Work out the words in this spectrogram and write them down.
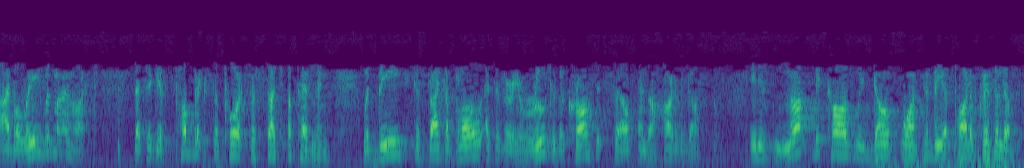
I believe with my heart that to give public support for such a peddling would be to strike a blow at the very root of the cross itself and the heart of the gospel. It is not because we don't want to be a part of Christendom.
